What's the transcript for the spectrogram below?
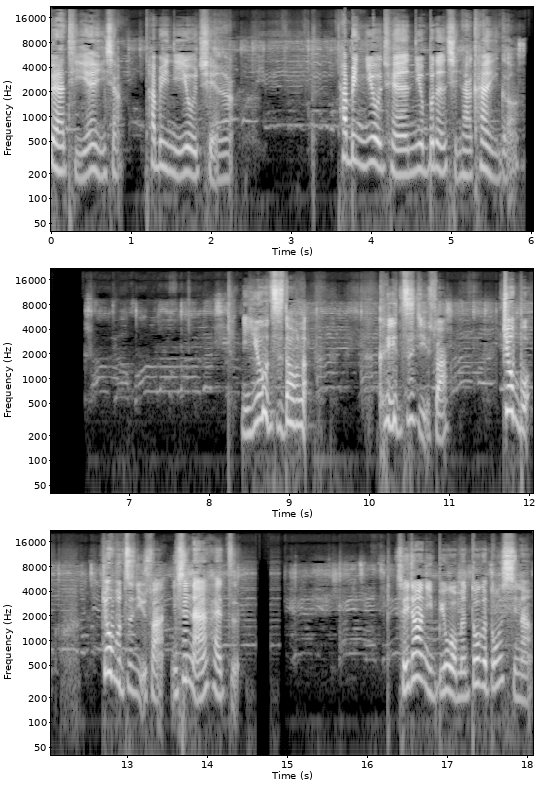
对啊，体验一下，他比你有钱啊，他比你有钱，你又不能请他看一个。你又知道了，可以自己刷，就不就不自己刷。你是男孩子，谁叫你比我们多个东西呢？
